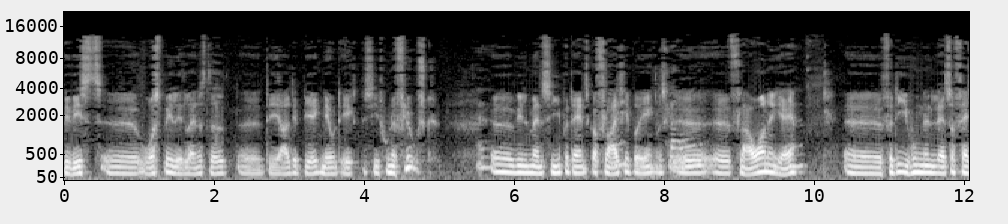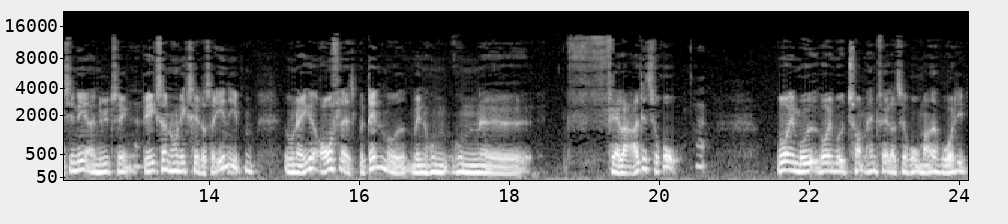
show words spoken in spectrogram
bevidst øh, ordspil et eller andet sted. Øh, det er aldrig bliver ikke nævnt eksplicit. Hun er flyvsk, ja. øh, vil man sige på dansk, og flighty på engelsk. Flagrende. Øh, øh, flagrende, ja. ja øh, fordi hun lader sig fascinere af nye ting. Det er ikke sådan, hun ikke sætter sig ind i dem. Hun er ikke overfladisk på den måde, men hun, hun øh, falder aldrig til ro. Nej. Hvorimod, hvorimod Tom han falder til ro meget hurtigt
